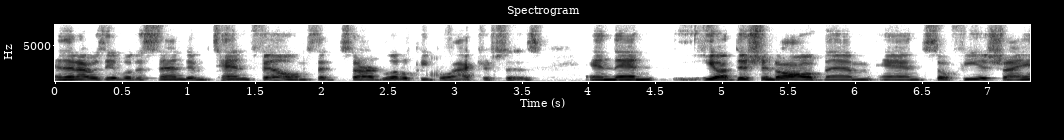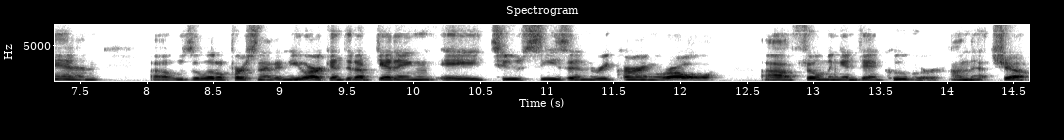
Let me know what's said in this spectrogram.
And then I was able to send him ten films that starred little people actresses. and then he auditioned all of them. And Sophia Cheyenne, uh, who's a little person out of New York, ended up getting a two season recurring role uh, filming in Vancouver on that show.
